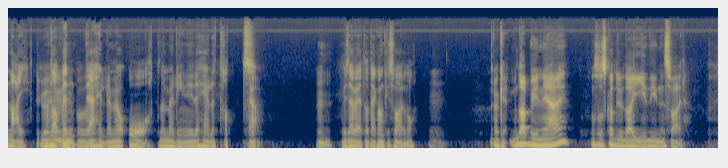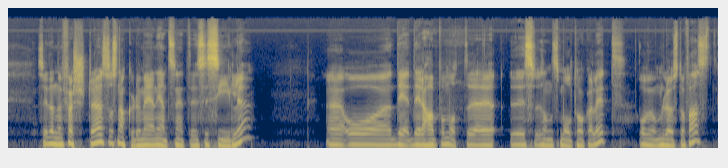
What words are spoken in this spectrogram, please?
Nei. Da venter jeg heller med å åpne meldingen i det hele tatt. Ja. Mm. Hvis jeg vet at jeg kan ikke svare nå. Ok, men Da begynner jeg, og så skal du da gi dine svar. Så I denne første så snakker du med en jente som heter Cecilie. Eh, og de, dere har på en måte eh, sånn smalltalka litt om om løst og fast.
